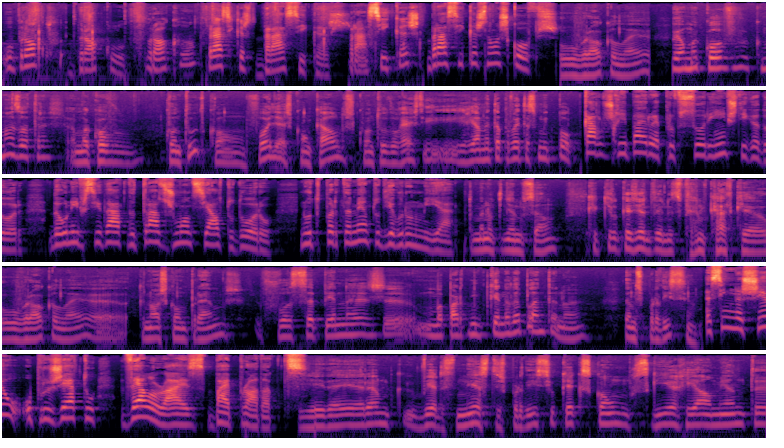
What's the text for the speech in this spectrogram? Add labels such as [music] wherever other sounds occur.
O brócolo, Brócolo. brócolo, Brássicas. brássicas. Brássicas. Brássicas são as couves. O brócolis é, é uma couve como as outras. É uma couve com tudo, com folhas, com caules, com tudo o resto e, e realmente aproveita-se muito pouco. Carlos Ribeiro é professor e investigador da Universidade de Trás-os-Montes e Alto Douro, no Departamento de Agronomia. Também não tinha noção que aquilo que a gente vê no [laughs] supermercado, que é o brócolis, não é? Eh, que nós compramos, fosse apenas eh, uma parte muito pequena da planta, não é? É um desperdício. Assim nasceu o projeto Valorize Byproducts. E a ideia era ver se nesse desperdício o que é que se conseguia realmente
